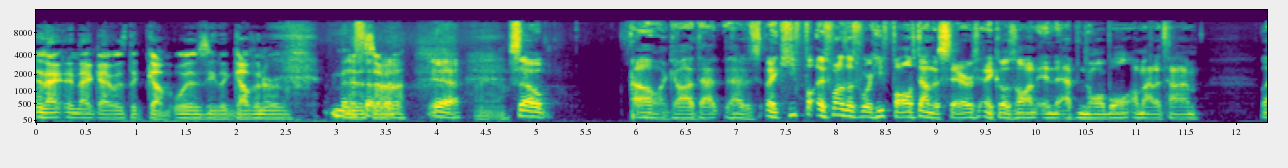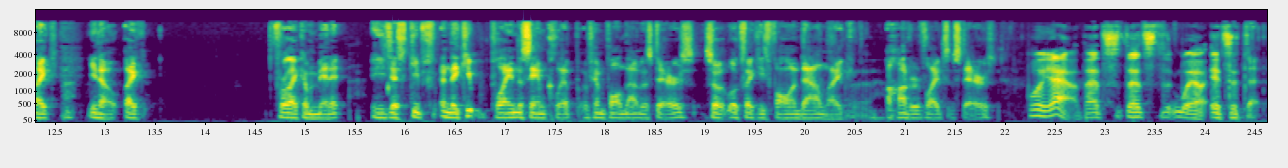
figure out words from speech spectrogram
And that, and that guy was the gov- was he the governor of Minnesota? Oh, yeah. So, oh my God, that that is like he. It's one of those where he falls down the stairs and it goes on in an abnormal amount of time, like you know, like for like a minute. He just keeps and they keep playing the same clip of him falling down the stairs, so it looks like he's falling down like a hundred flights of stairs. Well, yeah, that's that's the, well, it's a, That-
